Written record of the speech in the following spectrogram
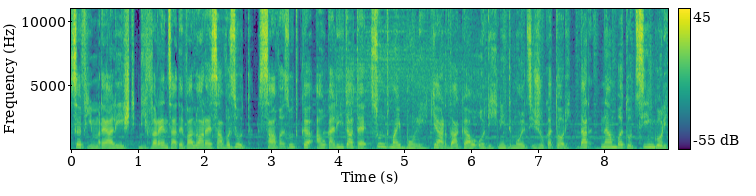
Să fim realiști, diferența de valoare s-a văzut. S-a văzut că au calitate, sunt mai buni, chiar dacă au odihnit mulți jucători, dar ne-am bătut singuri.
